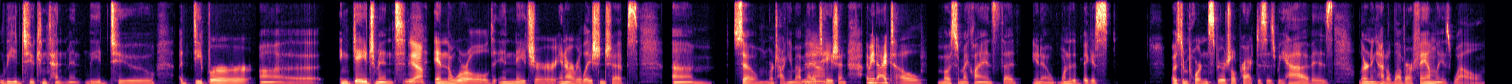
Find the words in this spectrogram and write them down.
lead to contentment, lead to a deeper uh, engagement yeah. in the world, in nature, in our relationships. Um, so we're talking about Yeah. meditation. I mean, I tell most of my clients that, you know, one of the biggest, most important spiritual practices we have is learning how to love our families well,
